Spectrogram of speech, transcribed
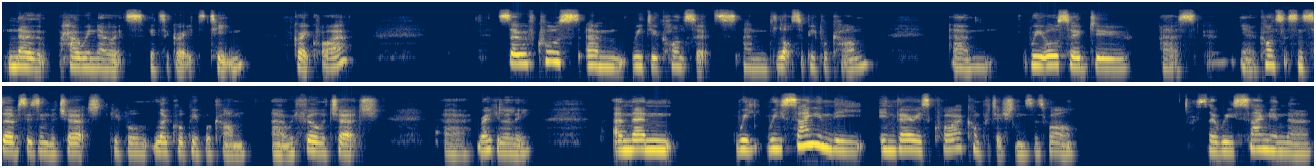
know that how we know it's it's a great team great choir. So, of course, um, we do concerts and lots of people come. Um, we also do uh, you know concerts and services in the church. People, local people come. Uh, we fill the church uh, regularly, and then we we sang in the in various choir competitions as well. So we sang in the,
